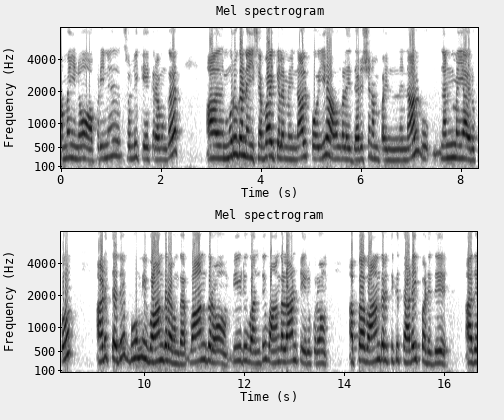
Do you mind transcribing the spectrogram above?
அமையணும் அப்படின்னு சொல்லி கேட்குறவங்க முருகனை செவ்வாய்க்கிழமை நாள் போய் அவங்களை தரிசனம் பண்ணினால் நன்மையாக நன்மையா இருக்கும். அடுத்தது பூமி வாங்குறவங்க வாங்குறோம் வீடு வந்து வாங்கலான்ட்டு இருக்கிறோம். அப்போ வாங்கிறதுக்கு தடைப்படுது. அது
